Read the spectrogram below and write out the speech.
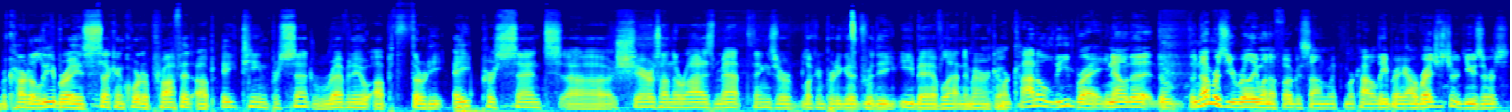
Mercado Libre's second quarter profit up 18%, revenue up 38%, uh, shares on the rise. Matt, things are looking pretty good for the eBay of Latin America. Mercado Libre. You know, the, the, the numbers you really want to focus on with Mercado Libre are registered users,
